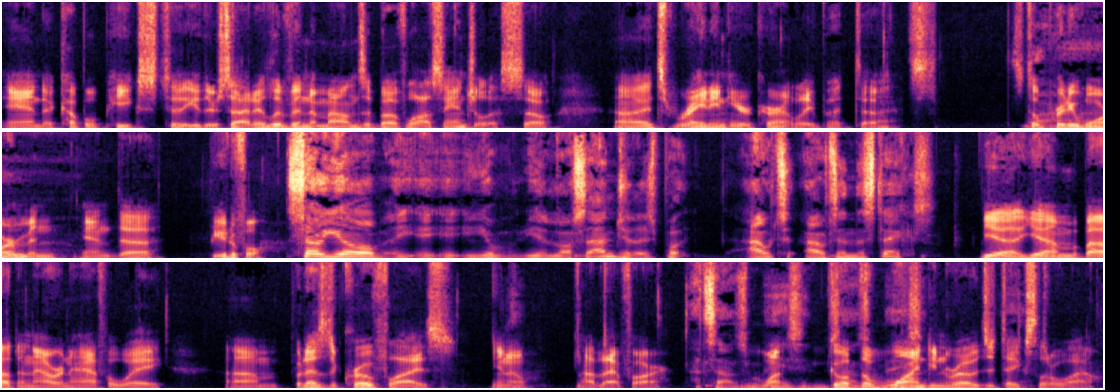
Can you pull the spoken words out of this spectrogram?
and a couple peaks to either side. I live in the mountains above Los Angeles, so uh, it's raining here currently, but uh, it's still pretty warm and and uh, beautiful. So you're you're, you're Los Angeles, but out out in the sticks. Yeah, yeah, I'm about an hour and a half away, um, but as the crow flies, you know, not that far. That sounds amazing. Go up the amazing. winding roads; it takes a little while.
